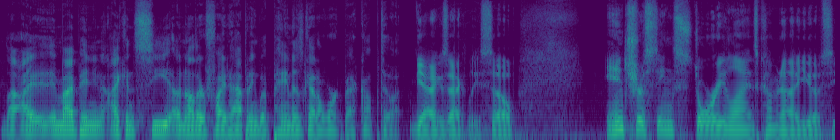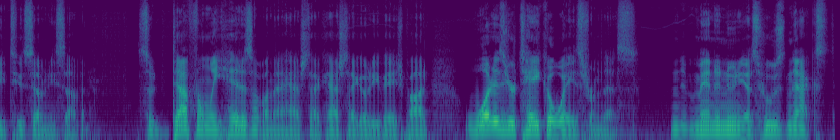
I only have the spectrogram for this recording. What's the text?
No. I, in my opinion, I can see another fight happening, but Pena's got to work back up to it. Yeah, exactly. So interesting storylines coming out of UFC 277. So definitely hit us up on that hashtag, hashtag ODPHpod. What is your takeaways from this? Amanda Nunes, who's next?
